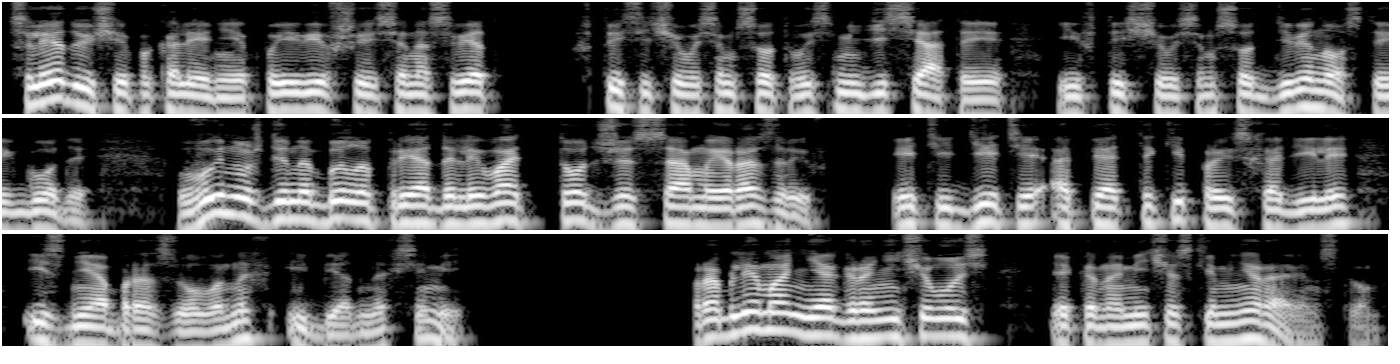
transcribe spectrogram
Следующее поколение, появившееся на свет в 1880-е и в 1890-е годы, вынуждено было преодолевать тот же самый разрыв. Эти дети опять-таки происходили из необразованных и бедных семей. Проблема не ограничивалась экономическим неравенством.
